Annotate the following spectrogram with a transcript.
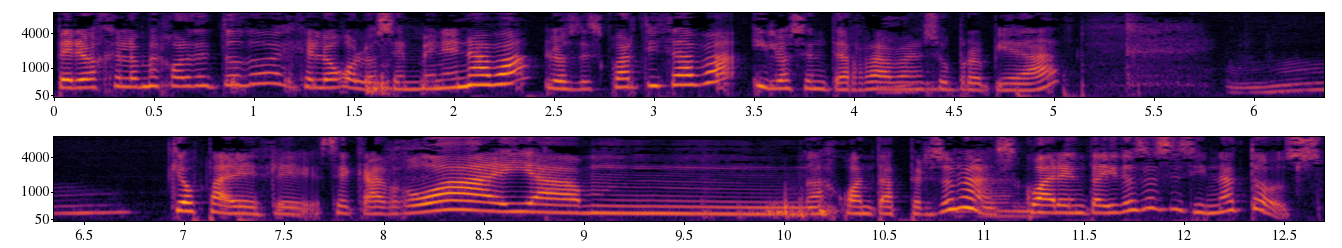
pero es que lo mejor de todo es que luego los envenenaba, los descuartizaba y los enterraba en su propiedad. ¿Qué os parece? Se cargó ahí a mm, unas cuantas personas. 42 asesinatos.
